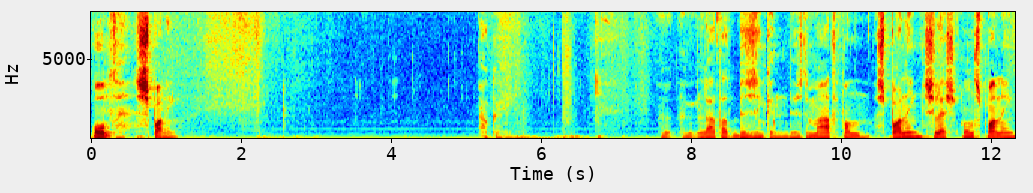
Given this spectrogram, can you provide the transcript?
ontspanning. Oké. Laat dat bezinken. Dus de mate van spanning slash ontspanning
